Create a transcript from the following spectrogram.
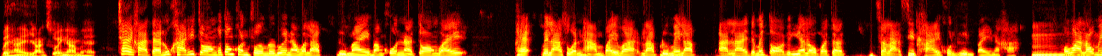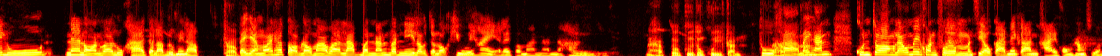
ไว้ให้อย่างสวยงามไว้ให้ใช่ค่ะ แต่ลูกค้าที่จองก็ต้องคอนเฟิร์มเราด้วยนะว่ารับหรือไม่บางคนน่ะ จองไว้ แพะเวลาสวนถามไปว่ารับหรือไม่รับอ่านไลน์แต่ไม่ตอบอย่างเงี้ยเราก็จะสละสิทธิ์ขายคนอื่นไปนะคะอืมเพราะว่าเราไม่รู้แน่นอนว่าลูกค้าจะรับหรือไม่รับครับแต่อย่างน้อยถ้าตอบเรามาว่ารับวันนั้นวันนี้เราจะล็อกคิวไว้ให้อะไรประมาณนั้นนะคะโอ้นะครับ ก็คือต้องคุยกันถูกค่ะนะครับไม่งั้น คุณจองแล้วไม่คอนเฟิร์มมันเสียโอกาสในการขายของทางสวน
